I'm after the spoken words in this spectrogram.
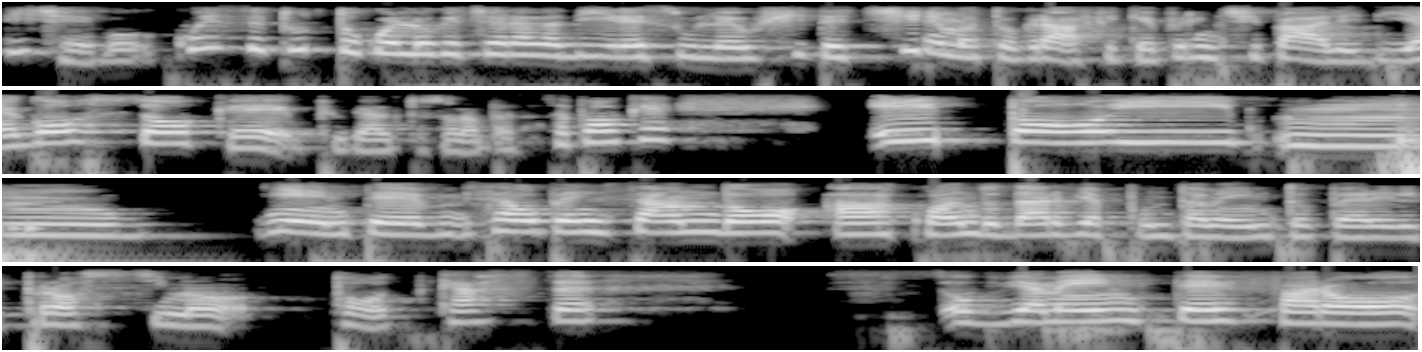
Dicevo, questo è tutto quello che c'era da dire sulle uscite cinematografiche principali di agosto, che più che altro sono abbastanza poche, e poi mh, niente, stavo pensando a quando darvi appuntamento per il prossimo podcast. Ovviamente farò,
